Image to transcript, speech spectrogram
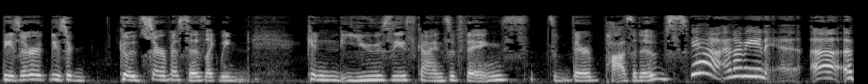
these are these are good services. Like we can use these kinds of things. They're positives. Yeah, and I mean, uh, uh,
